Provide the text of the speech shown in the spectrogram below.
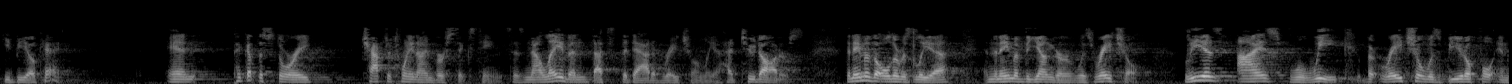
he'd be okay. And pick up the story, chapter 29, verse 16. It says, Now Laban, that's the dad of Rachel and Leah, had two daughters. The name of the older was Leah, and the name of the younger was Rachel. Leah's eyes were weak, but Rachel was beautiful in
